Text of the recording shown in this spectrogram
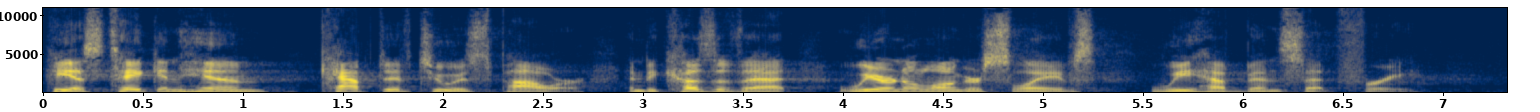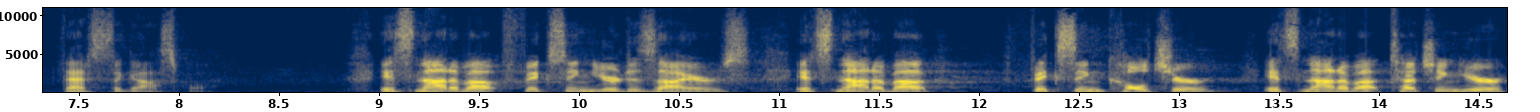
He has taken him captive to his power. And because of that, we are no longer slaves. We have been set free. That's the gospel. It's not about fixing your desires, it's not about fixing culture. It's not about touching your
